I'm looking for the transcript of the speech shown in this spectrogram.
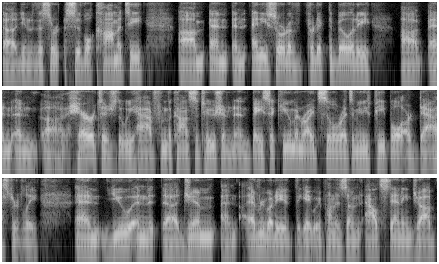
uh, you know, the sort of civil comity, um, and and any sort of predictability uh, and and uh, heritage that we have from the Constitution and basic human rights, civil rights. I mean, these people are dastardly. And you and uh, Jim and everybody at the Gateway Pundit has done an outstanding job.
